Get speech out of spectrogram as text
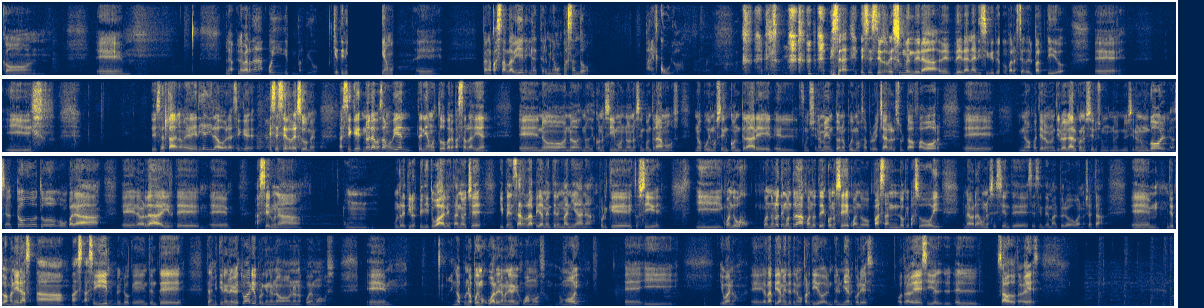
con eh, la, la verdad, hoy era un partido que teníamos eh, para pasarla bien y la terminamos pasando para el culo. Esa- ese es el resumen de la- de- del análisis que tengo para hacer del partido. Eh, y, ya está, no me debería ir ahora, así que ese es el resumen. Así que no la pasamos bien, teníamos todo para pasarla bien, eh, no, no- nos desconocimos, no nos encontramos, no pudimos encontrar el, el funcionamiento, no pudimos aprovechar el resultado a favor. eh, nos patearon un tiro del arco, nos hicieron un, nos- hicieron un gol, o sea, todo, todo como para, eh, la verdad, irte eh, a hacer una, un, un retiro espiritual esta noche y pensar rápidamente en el mañana, porque esto sigue. Y cuando vos, cuando no te encontrás, cuando te desconoces, cuando pasan lo que pasó hoy, la verdad uno se siente, se siente mal, pero bueno, ya está. Eh, de todas maneras, a, a- seguir, es lo que intenté transmitir en el vestuario, porque no, no, no nos podemos... eh, no, no podemos jugar de la manera que jugamos como hoy. eh, y, y bueno, eh, rápidamente tenemos partido el, el miércoles otra vez y el, el sábado otra vez.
